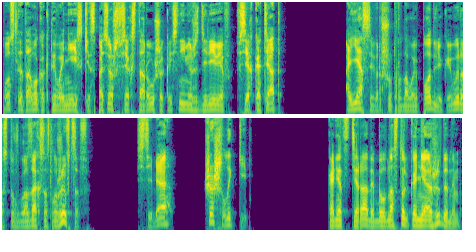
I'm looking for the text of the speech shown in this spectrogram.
«После того, как ты, Ванейский, спасешь всех старушек и снимешь с деревьев всех котят, а я совершу трудовой подвиг и вырасту в глазах сослуживцев, с тебя шашлыки». Конец тирады был настолько неожиданным,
